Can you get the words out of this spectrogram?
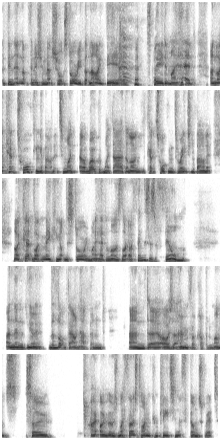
I didn't end up finishing that short story, but that idea stayed in my head. And I kept talking about it to my, I worked with my dad and I kept talking to Rachel about it. And I kept like making up this story in my head. And I was like, I think this is a film. And then, you know, the lockdown happened and uh, I was at home for a couple of months. So I, I, it was my first time completing a film script.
